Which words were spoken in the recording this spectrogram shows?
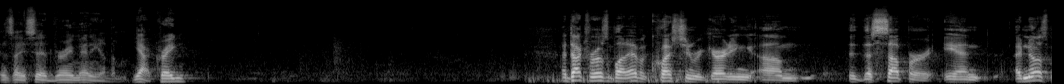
as I said, very many of them. Yeah, Craig? Uh, Dr. Rosenbladt, I have a question regarding um, the, the supper. And I've noticed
